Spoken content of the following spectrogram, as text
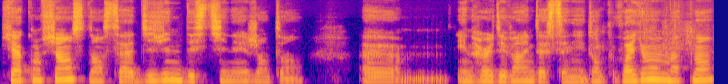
qui a confiance dans sa divine destinée, j'entends, euh, in her divine destiny. Donc, voyons maintenant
